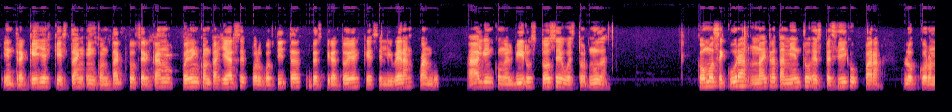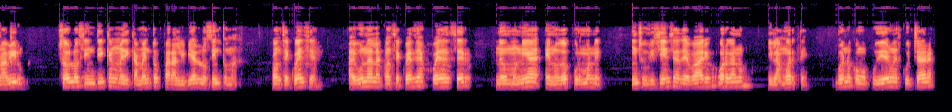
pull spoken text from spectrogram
Entre aquellas que están en contacto cercano pueden contagiarse por gotitas respiratorias que se liberan cuando alguien con el virus tose o estornuda. ¿Cómo se cura? No hay tratamiento específico para los coronavirus, solo se indican medicamentos para aliviar los síntomas. Consecuencias. Algunas de las consecuencias pueden ser neumonía en los dos pulmones, insuficiencia de varios órganos y la muerte. Bueno, como pudieron escuchar,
